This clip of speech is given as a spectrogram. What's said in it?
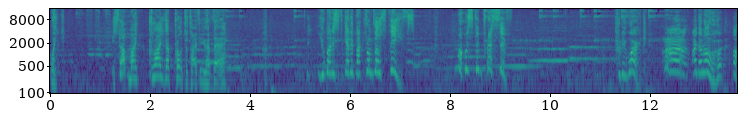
Wait. Is that my glider prototype you have there? You managed to get it back from those thieves! Most impressive! Could it work? Uh, I don't know. Uh,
